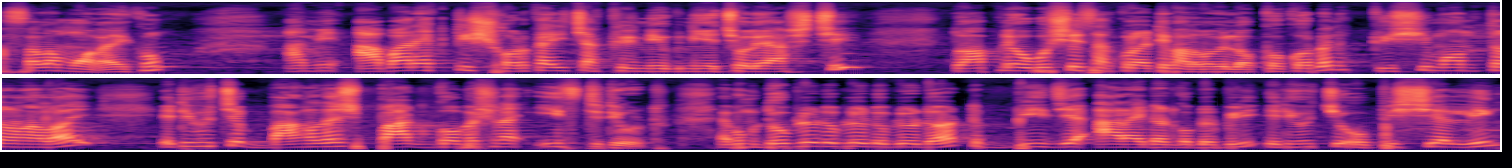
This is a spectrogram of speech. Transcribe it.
আসসালামু আলাইকুম। আমি আবার একটি সরকারি চাকরি নিয়োগ নিয়ে চলে আসছি। তো আপনি অবশ্যই সার্কুলারটি ভালোভাবে লক্ষ্য করবেন। কৃষি মন্ত্রণালয়, এটি হচ্ছে বাংলাদেশ পাট গবেষণা ইনস্টিটিউট এবং W W W dot BJRI এটি হচ্ছে অফিসিয়াল লিঙ্ক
